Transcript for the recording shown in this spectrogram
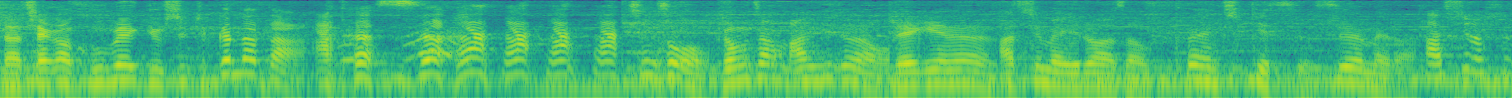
자, 제가 960점 끝났다. 알았어. 충성, 병장 만기 전에. 내기는 아침에 일어나서 프렌치 키스, 수염해라. 아 싫어 싫어.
